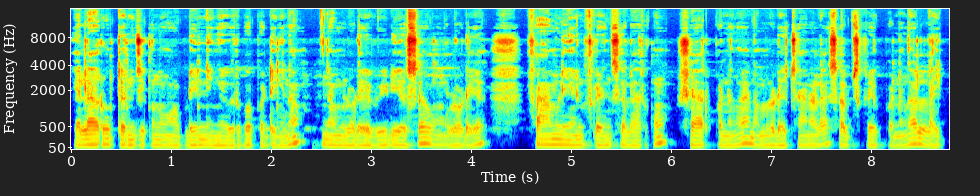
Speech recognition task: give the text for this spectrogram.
எல்லோரும் தெரிஞ்சுக்கணும் அப்படின்னு நீங்கள் விருப்பப்பட்டீங்கன்னா நம்மளுடைய வீடியோஸை உங்களுடைய ஃபேமிலி அண்ட் ஃப்ரெண்ட்ஸ் எல்லாருக்கும் ஷேர் பண்ணுங்கள் நம்மளுடைய சேனலை சப்ஸ்கிரைப் பண்ணுங்கள் லைக்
